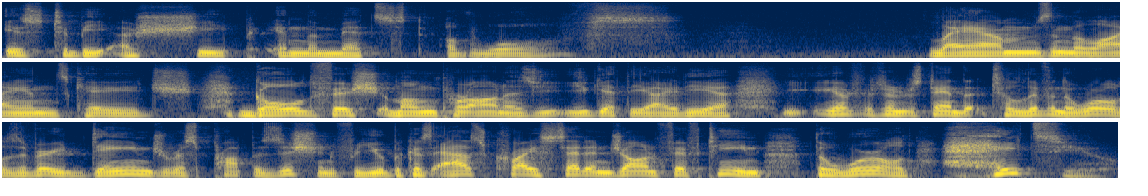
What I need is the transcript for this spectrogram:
is to be a sheep in the midst of wolves lambs in the lion's cage, goldfish among piranhas. You, you, get the idea. You have to understand that to live in the world is a very dangerous proposition for you because, as Christ said in John 15, the world hates you.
